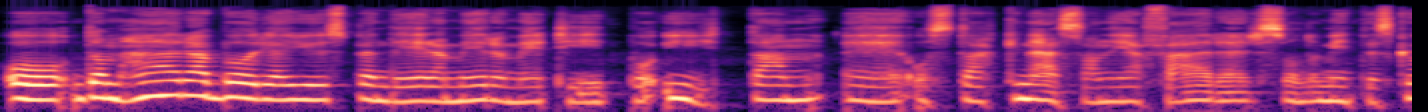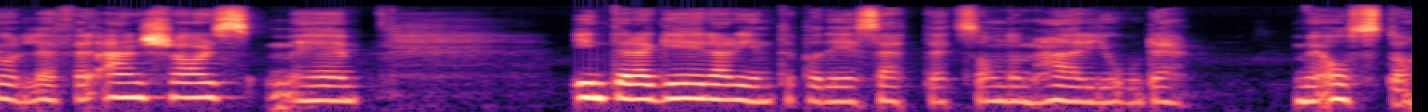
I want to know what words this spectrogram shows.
Och de här börjar ju spendera mer och mer tid på ytan eh, och stack näsan i affärer som de inte skulle för Anshars eh, interagerar inte på det sättet som de här gjorde med oss då.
